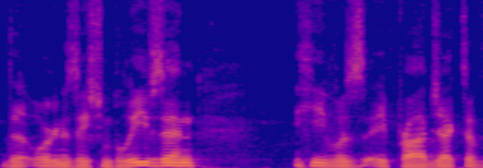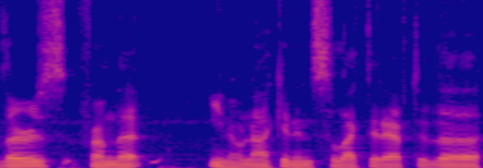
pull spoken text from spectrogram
the organization believes in. He was a project of theirs from that, you know, not getting selected after the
